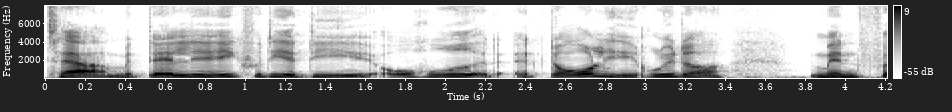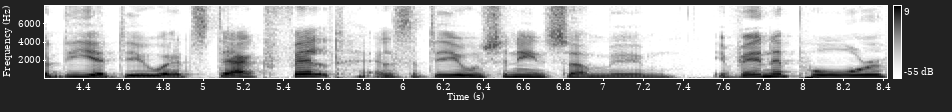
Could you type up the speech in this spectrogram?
tager medalje. Ikke fordi, at de overhovedet er, er dårlige ryttere, men fordi, at det jo er et stærkt felt. Altså, det er jo sådan en som øh, Evenepoel,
